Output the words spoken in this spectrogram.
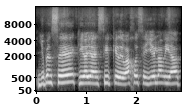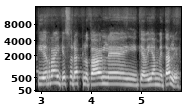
Yo pensé que iba a decir que debajo de ese hielo había tierra y que eso era explotable y que había metales,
